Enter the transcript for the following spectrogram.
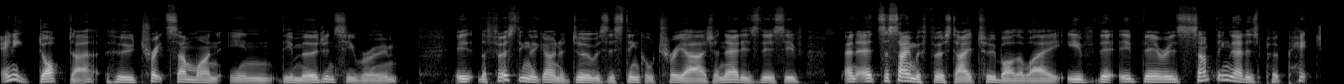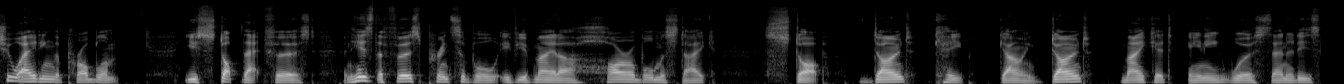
any doctor who treats someone in the emergency room, the first thing they're going to do is this thing called triage, and that is this: if and it's the same with first aid too, by the way. If there, if there is something that is perpetuating the problem, you stop that first. And here's the first principle if you've made a horrible mistake stop. Don't keep going. Don't make it any worse than it is.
